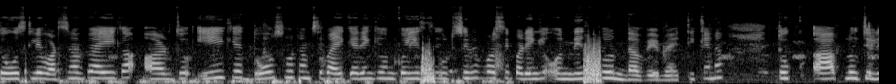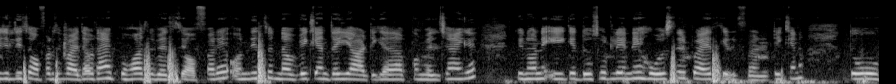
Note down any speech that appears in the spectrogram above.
तो उसके लिए व्हाट्सएप पे आइएगा और जो एक या दो सूट हमसे बाई करेंगे, उनको ये सूट सिर्फ़ और सिर्फ़ पड़ेंगे उन्नीस सौ नब्बे में, ठीक है ना? तो आप लोग जल्दी जल्दी से ऑफ़र से फ़ायदा उठाएँ, बहुत ज़बरदस्त ऑफ़र है। उन्नीस सौ नब्बे के अंदर ये आर्टिकल आपको मिल जाएँगे, जिन्होंने एक या दो सूट लेने होल सेल प्राइस के डिफरेंट ठीक है ना? तो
